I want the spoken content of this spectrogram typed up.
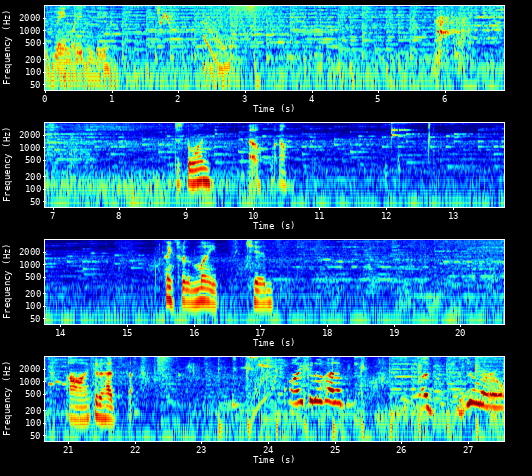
his name would even be. Just the one? Thanks for the money, kid. Oh, I could have had some. I could have had a, a Z- Zoomerl.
